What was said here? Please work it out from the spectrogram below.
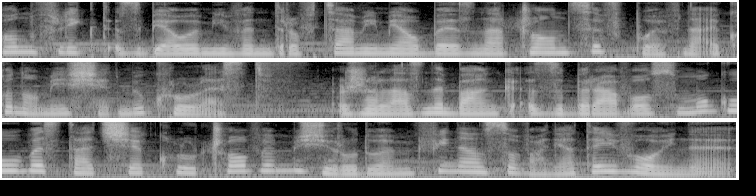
Konflikt z białymi wędrowcami miałby znaczący wpływ na ekonomię siedmiu królestw. Żelazny Bank z Bravos mógłby stać się kluczowym źródłem finansowania tej wojny,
